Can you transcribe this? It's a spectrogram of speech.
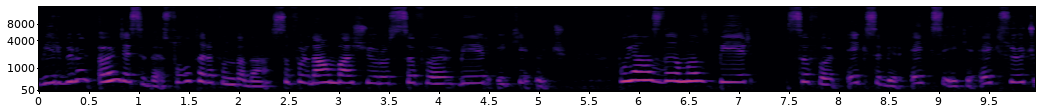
Virgülün öncesi de sol tarafında da sıfırdan başlıyoruz. 0, 1, 2, 3. Bu yazdığımız 1, 0, eksi 1, eksi 2, eksi 3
